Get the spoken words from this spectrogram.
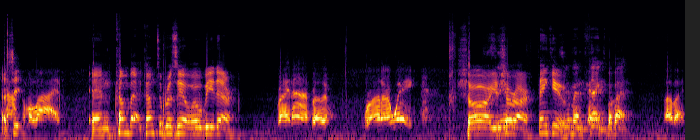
That's Knock it. 'em alive. and come back, come to Brazil. We'll be there. Right on, brother. We're on our way. Sure, you See sure you. are. Thank Yeah, you. man. Thanks. Bye bye. Bye bye.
